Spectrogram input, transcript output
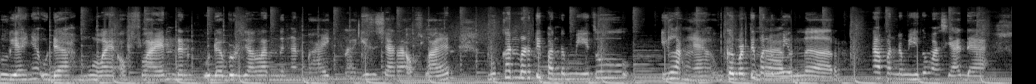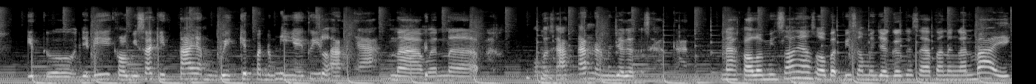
kuliahnya udah mulai offline dan udah berjalan dengan baik lagi secara offline, bukan berarti pandemi itu hilang ya, bukan berarti Nah, pandemi bener. nah, pandemi itu masih ada gitu. Jadi kalau bisa kita yang bikin pandeminya itu hilang ya, Nah, bener. mau kesehatan dan menjaga kesehatan. Nah, kalau misalnya sobat bisa menjaga kesehatan dengan baik,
